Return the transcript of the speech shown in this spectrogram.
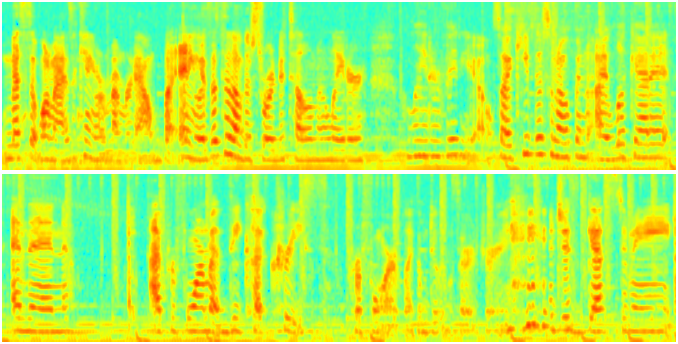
messed up one of my eyes. I can't even remember now. But anyways, that's another story to tell in a later, later video. So I keep this one open, I look at it, and then I perform the cut crease. Perform, like I'm doing surgery. Just guesstimate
